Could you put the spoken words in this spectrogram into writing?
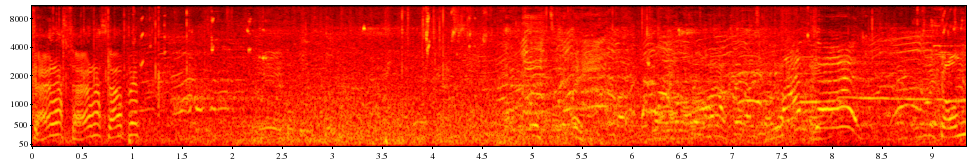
去！上啦上啦上逼！反擊！總喂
